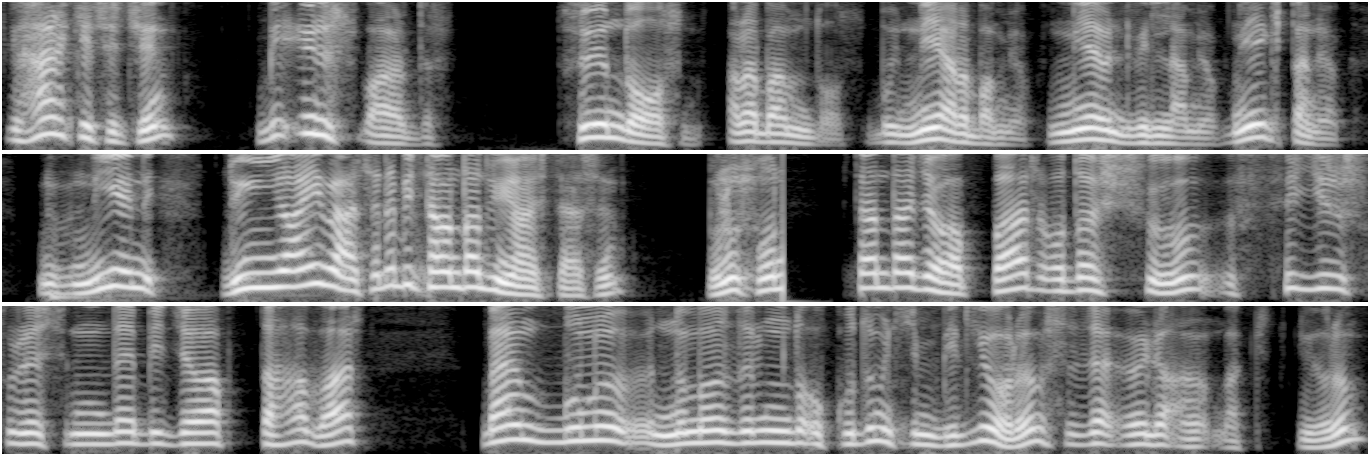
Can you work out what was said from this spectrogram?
Çünkü herkes için bir üns vardır. Suyum da olsun, arabam da olsun. Bu niye arabam yok? Niye villam yok? Niye 2 tane yok? Niye ni dünyayı verseler bir tane daha dünya istersin. Bunun sonu Bir tane daha cevap var. O da şu: Fecr suresinde bir cevap daha var. Ben bunu namazlarımda okuduğum için biliyorum. Size öyle anlatmak istiyorum.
